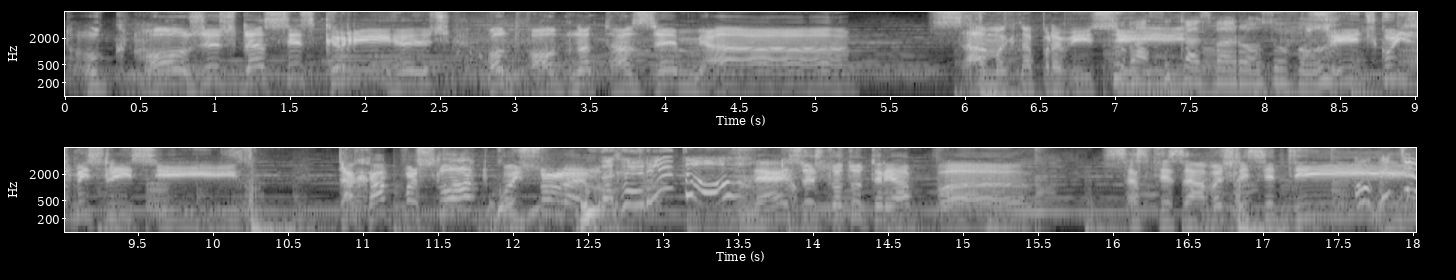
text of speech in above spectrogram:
Тук можеш да се скриеш под водната земя. Замък направи си. Това се казва розово. Всичко измисли си. Да хапваш сладко и солено. Захарито! Не защото трябва. Състезаваш ли се ти? Обичам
